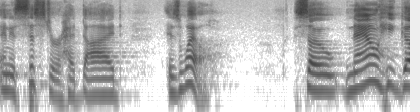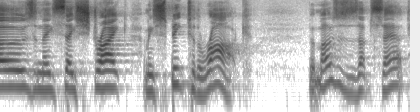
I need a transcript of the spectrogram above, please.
And his sister had died as well. So now he goes and they say, strike, I mean, speak to the rock. But Moses is upset.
